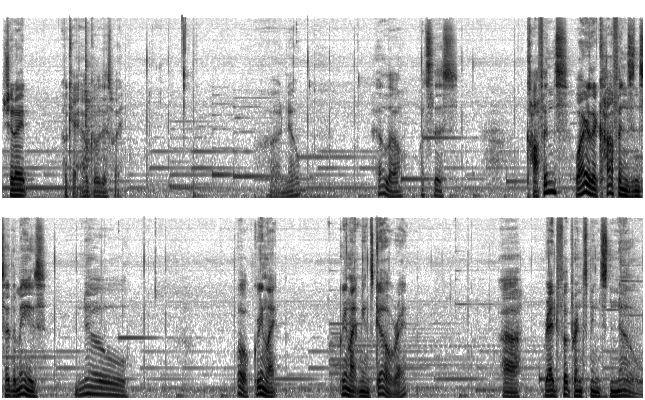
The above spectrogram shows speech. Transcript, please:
Should I... Okay, I'll go this way. Uh, nope. Hello. What's this? Coffins? Why are there coffins inside the maze? No. Oh, green light. Green light means go, right? Uh, red footprints means no.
